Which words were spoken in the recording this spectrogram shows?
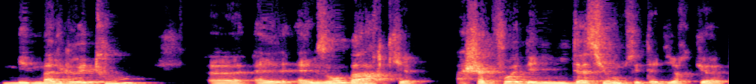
Mais malgré tout, euh, elles, elles, embarquent à chaque fois des limitations. C'est-à-dire que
